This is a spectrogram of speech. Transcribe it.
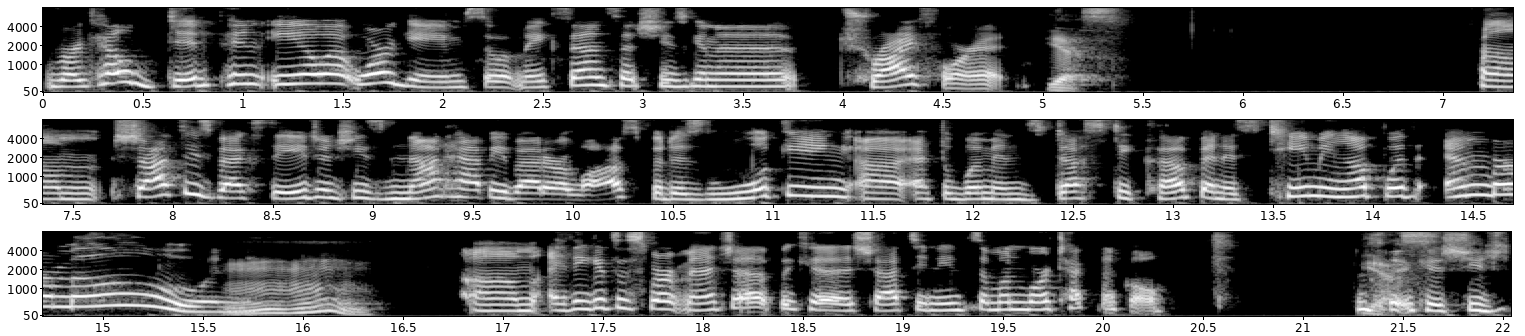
Raquel did pin Io at War Games, so it makes sense that she's gonna try for it. Yes. Um, Shotzi's backstage and she's not happy about her loss, but is looking uh, at the women's Dusty Cup and is teaming up with Ember Moon. hmm Um, I think it's a smart matchup because Shotzi needs someone more technical. Yes. because she's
